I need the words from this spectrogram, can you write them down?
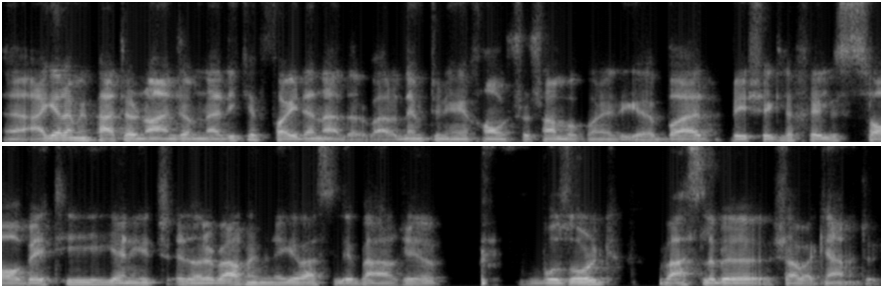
اگر هم این پترن رو انجام ندی که فایده نداره برای نمی‌تونی خاموش روشن بکنه دیگه. باید به شکل خیلی ثابتی یعنی اداره برق می‌بینه یه وسیله برقی بزرگ وصل به شبکه همینطوری.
